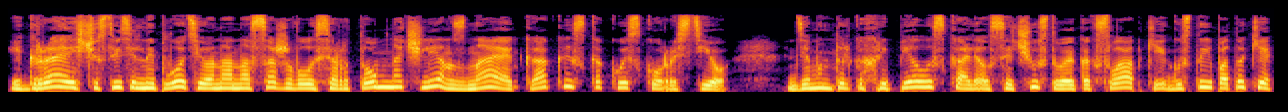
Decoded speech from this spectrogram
Играя с чувствительной плотью, она насаживалась ртом на член, зная, как и с какой скоростью. Демон только хрипел и скалился, чувствуя, как сладкие, густые потоки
